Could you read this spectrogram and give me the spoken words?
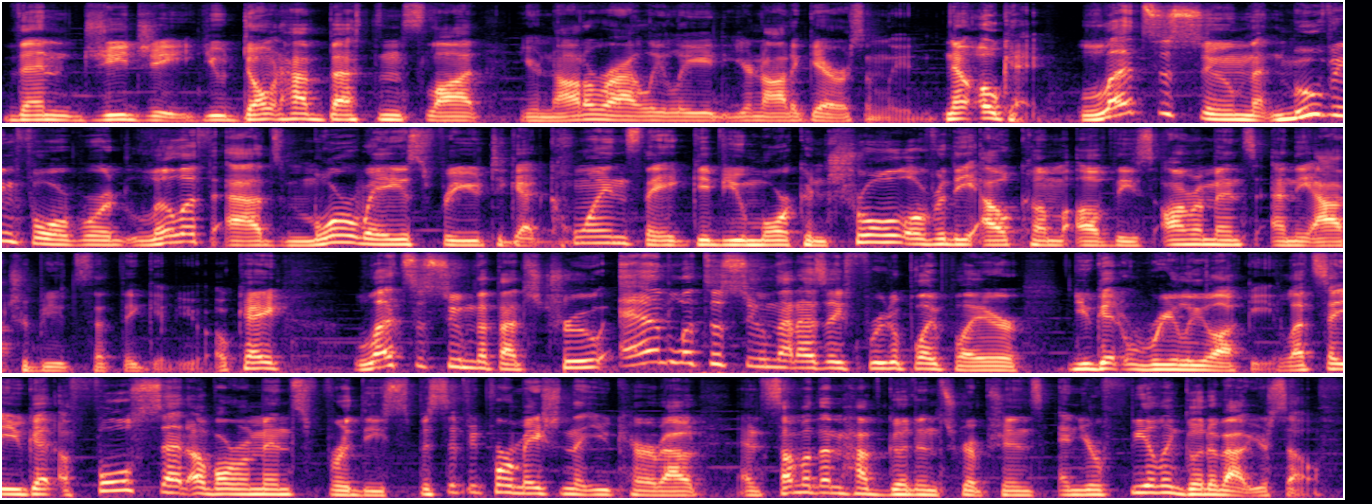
then GG you don't have best in slot. You're not a rally lead. You're not a garrison lead. Now okay let's assume that moving forward Lilith adds more ways for you to get coins. They give you more control over the outcome of these armaments and the attributes that they give you okay let's assume that that's true and let's assume that as a free-to-play player you get really lucky. Let's say you get a full set of armaments for the specific formation that you care about and some of them have good inscriptions and you're feeling good about yourself.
